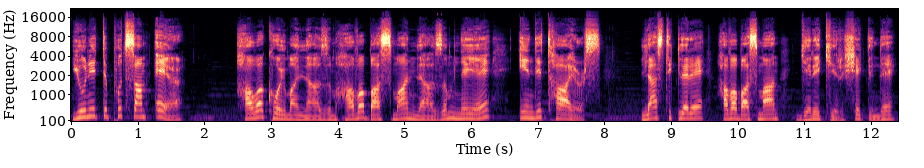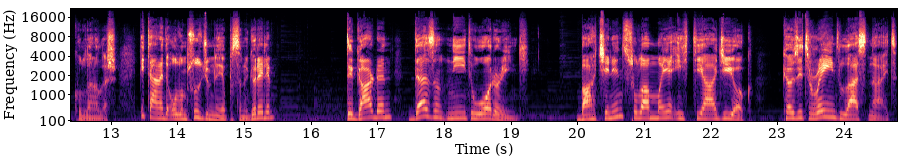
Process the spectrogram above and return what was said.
You need to put some air. Hava koyman lazım, hava basman lazım. Neye? In the tires. Lastiklere hava basman gerekir şeklinde kullanılır. Bir tane de olumsuz cümle yapısını görelim. The garden doesn't need watering. Bahçenin sulanmaya ihtiyacı yok. Cause it rained last night.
